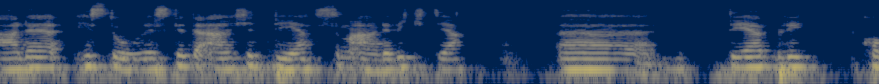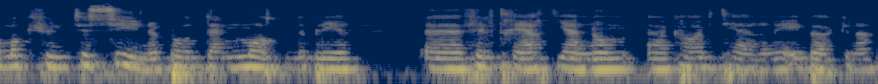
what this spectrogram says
er det historiske, det er ikke det som er det viktige. Eh, det blir, kommer kun til syne på den måten det blir eh, filtrert gjennom eh, karakterene i bøkene.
